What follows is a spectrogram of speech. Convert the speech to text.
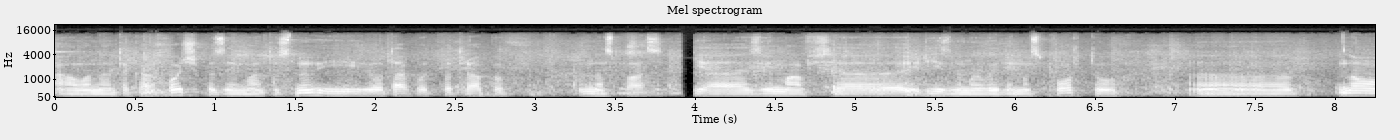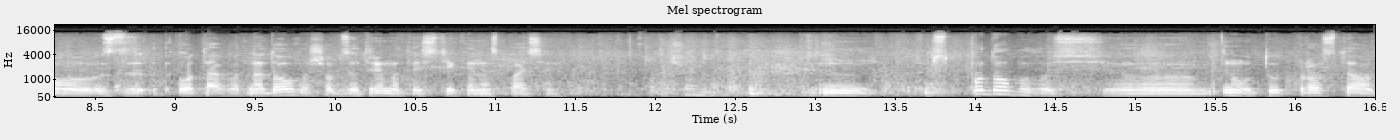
а вона така хоче позайматися. Ну і отак от потрапив на спас. Я займався різними видами спорту. е, Ну, отак от надовго, щоб затриматись тільки на спасі. Чому? Сподобалось. Е, Ну тут просто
